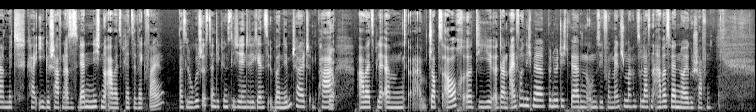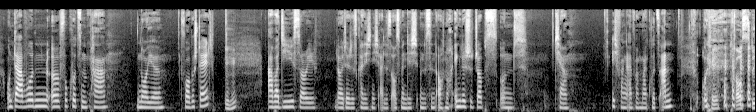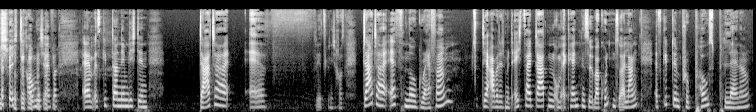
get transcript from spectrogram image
mit KI geschaffen. Also es werden nicht nur Arbeitsplätze wegfallen, was logisch ist, denn die künstliche Intelligenz übernimmt halt ein paar Ja. Arbeitsplä ähm, äh, Jobs auch, äh, die dann einfach nicht mehr benötigt werden, um sie von Menschen machen zu lassen, aber es werden neue geschaffen. Und da wurden äh, vor kurzem ein paar neue vorgestellt. Aber die, sorry, Leute, das kann ich nicht alles auswendig. Und es sind auch noch englische Jobs und tja, ich fange einfach mal kurz an. Okay, traust du dich? ich traue mich einfach. Ähm, es gibt dann nämlich den Data, Eth jetzt bin ich raus, Data Ethnographer. Der arbeitet mit Echtzeitdaten, um Erkenntnisse über Kunden zu erlangen. Es gibt den Propose Planner.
